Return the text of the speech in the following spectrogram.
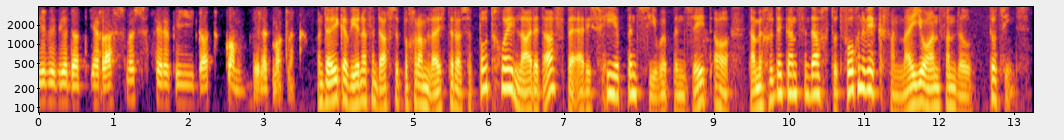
www.erasmustherapy.com, dit maklik. Onthou jy kan weer na vandag se program luister as 'n potgooi, laai dit af by rsg.co.za. daarmee groet ek dan vandag tot volgende week van my Johan van Lille. Totsiens.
